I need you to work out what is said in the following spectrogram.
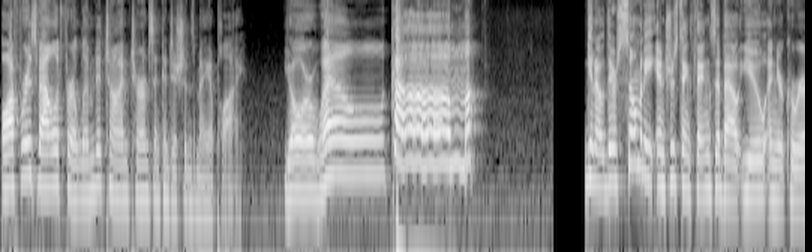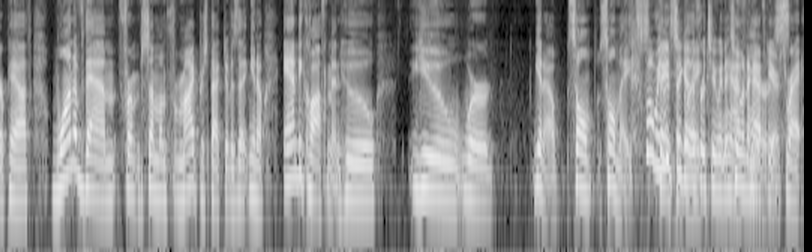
Offer is valid for a limited time. Terms and conditions may apply. You're welcome. you know, there's so many interesting things about you and your career path. One of them, from someone from my perspective, is that you know Andy Kaufman, who you were, you know, soul soulmates. Well, we lived together basically. for two and a half two and a half years. years, right?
